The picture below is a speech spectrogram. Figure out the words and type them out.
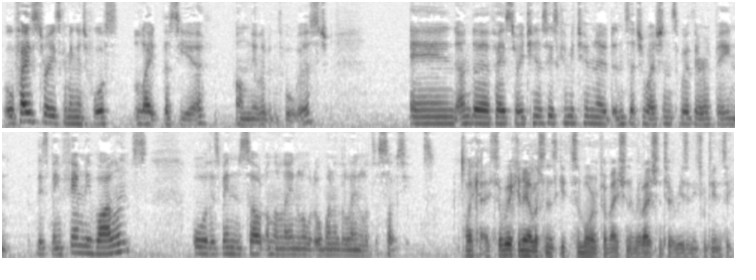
well, phase three is coming into force late this year on the 11th of August. And under phase three, tenancies can be terminated in situations where there have been there's been family violence, or there's been an assault on the landlord or one of the landlord's associates. Okay, so where can our listeners get some more information in relation to residential tenancy?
